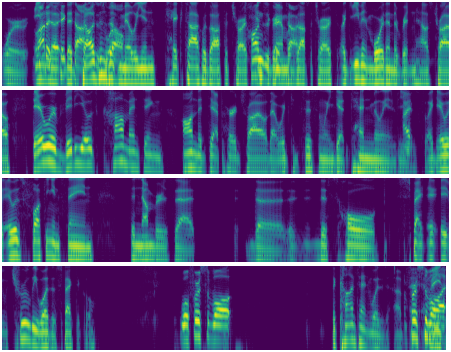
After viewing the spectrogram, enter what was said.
were A lot in of the, the TikToks as dozens well. of millions. Tiktok was off the charts. Tons instagram was off the charts. Like even more than the rittenhouse trial. There were videos commenting on the depp heard trial that would consistently get 10 million views. Like it, it was fucking insane the numbers that the this whole spec it, it truly was a spectacle Well, first of all, the content was uh, first of all,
